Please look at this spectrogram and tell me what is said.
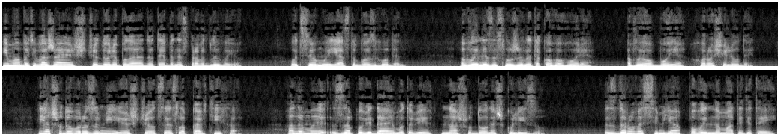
і, мабуть, вважаєш, що доля була до тебе несправедливою. У цьому я з тобою згоден. Ви не заслужили такого горя, ви обоє хороші люди. Я чудово розумію, що це слабка втіха, але ми заповідаємо тобі нашу донечку Лізу. Здорова сім'я повинна мати дітей.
